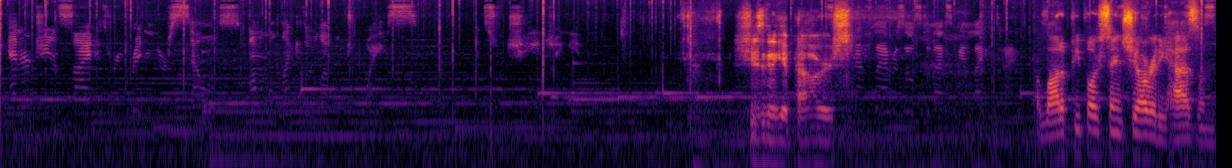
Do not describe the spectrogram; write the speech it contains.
The energy inside has rewritten your cells on a molecular level twice. It's changing you. she's gonna get powers. A lot of people are saying she already has them,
